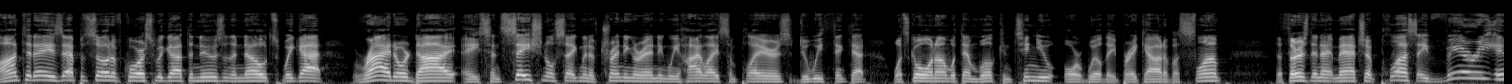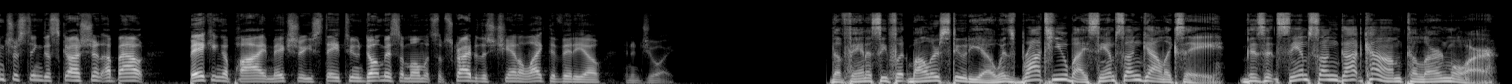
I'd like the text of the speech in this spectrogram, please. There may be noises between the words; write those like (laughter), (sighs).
On today's episode, of course, we got the news and the notes. We got Ride or Die, a sensational segment of Trending or Ending. We highlight some players. Do we think that what's going on with them will continue or will they break out of a slump? The Thursday night matchup, plus a very interesting discussion about baking a pie. Make sure you stay tuned. Don't miss a moment. Subscribe to this channel, like the video, and enjoy. The Fantasy Footballer Studio is brought to you by Samsung Galaxy. Visit Samsung.com to learn more.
